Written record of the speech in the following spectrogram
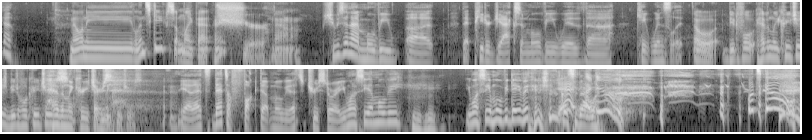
Yeah, Melanie Lynskey, something like that. Right? sure. I don't know. She was in that movie, uh, that Peter Jackson movie with uh, Kate Winslet. Oh, beautiful heavenly creatures, beautiful creatures, Heavenly Creatures. Heavenly creatures. Yeah, that's that's a fucked up movie. That's a true story. You want to see a movie? you want to see a movie, David? Yeah, I one. do. Let's go.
